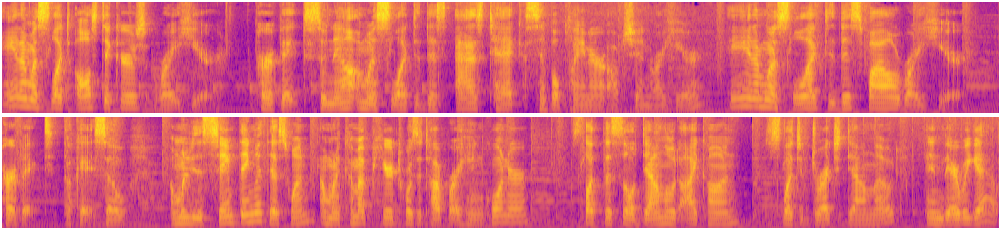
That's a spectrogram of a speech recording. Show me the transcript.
And I'm gonna select all stickers right here. Perfect, so now I'm gonna select this Aztec Simple Planner option right here. And I'm gonna select this file right here. Perfect, okay, so I'm gonna do the same thing with this one. I'm gonna come up here towards the top right hand corner, select this little download icon, select direct download, and there we go.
